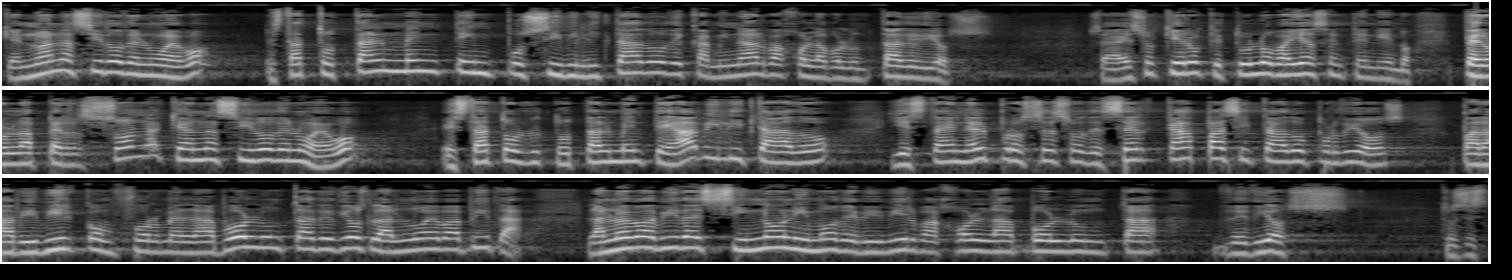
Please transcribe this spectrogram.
que no ha nacido de nuevo, está totalmente imposibilitado de caminar bajo la voluntad de Dios. O sea, eso quiero que tú lo vayas entendiendo. Pero la persona que ha nacido de nuevo está totalmente habilitado y está en el proceso de ser capacitado por Dios para vivir conforme a la voluntad de Dios, la nueva vida. La nueva vida es sinónimo de vivir bajo la voluntad de Dios. Entonces,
